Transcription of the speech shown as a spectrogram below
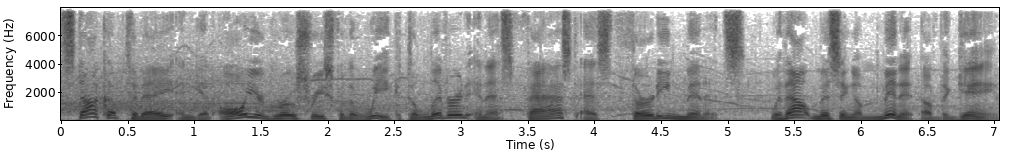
Stock up today and get all your groceries for the week delivered in as fast as 30 minutes without missing a minute of the game.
